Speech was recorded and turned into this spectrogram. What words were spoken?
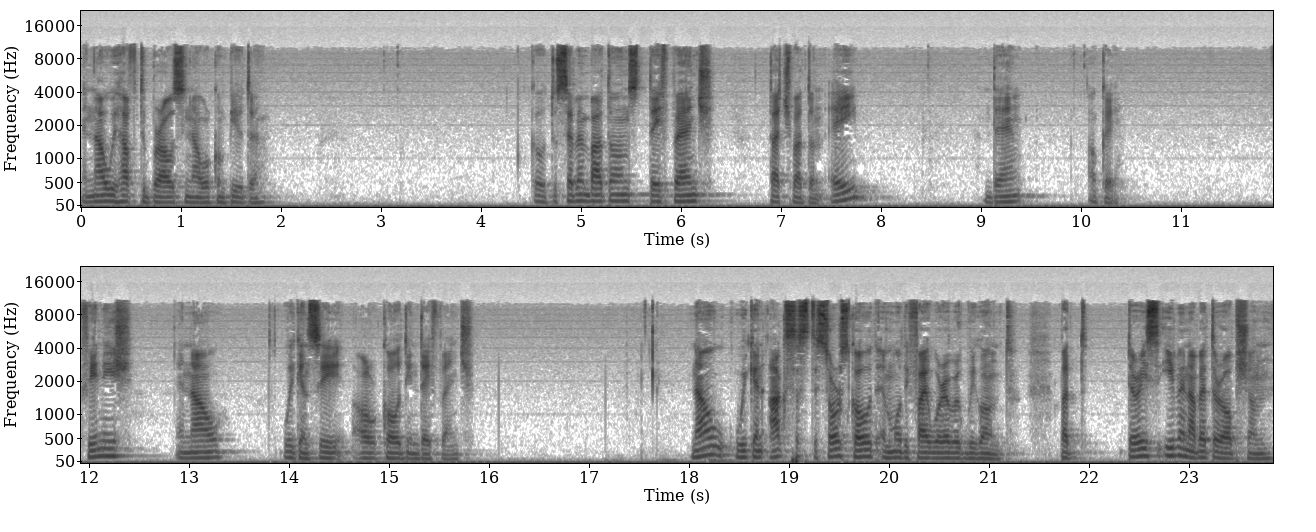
and now we have to browse in our computer. Go to 7 buttons, DaveBench, touch button A, then OK. Finish, and now we can see our code in DaveBench. Now we can access the source code and modify wherever we want. But there is even a better option.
